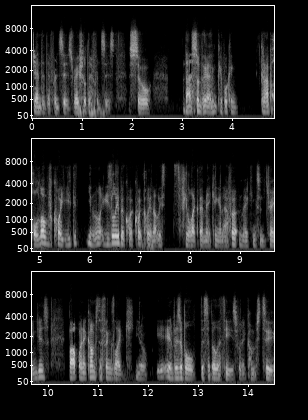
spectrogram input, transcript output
gender differences, racial differences. So that's something I think people can grab hold of quite, you know, easily, but quite quickly, and at least feel like they're making an effort and making some changes. But when it comes to things like, you know, invisible disabilities, when it comes to,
